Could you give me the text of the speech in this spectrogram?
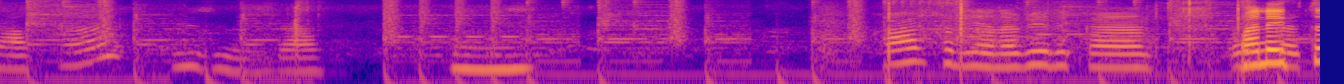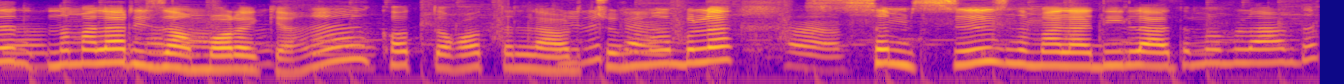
narxi 100 mingdan. Hmm. Har xil yana velikan. Mana yerda o'rtacha- nimalaringiz ham bor ekan, ha? Katta xotinlar uchunmi bular? Simsiz nimalar deyiladimi bularni?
